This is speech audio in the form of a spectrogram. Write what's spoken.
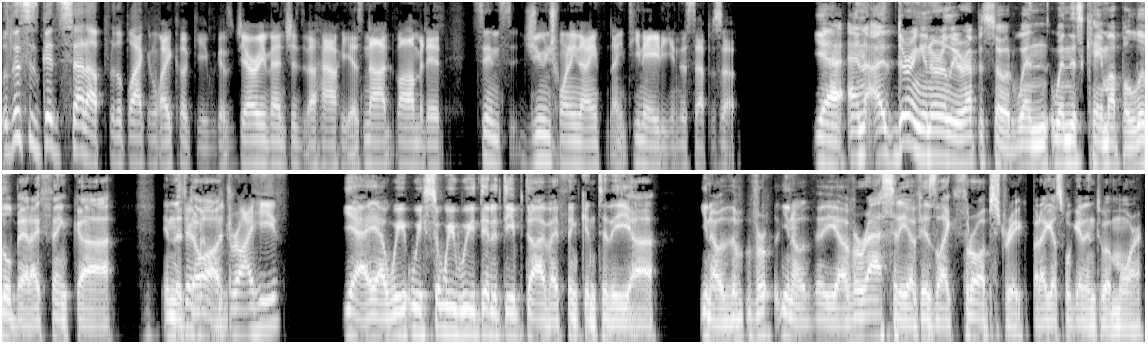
well, this is good setup for the black and white cookie because Jerry mentions about how he has not vomited since June 29th, 1980 in this episode. Yeah, and I, during an earlier episode when when this came up a little bit, I think uh, in the dog the dry heave. Yeah, yeah, we we so we we did a deep dive, I think, into the uh, you know the ver, you know the uh, veracity of his like throw up streak, but I guess we'll get into it more.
